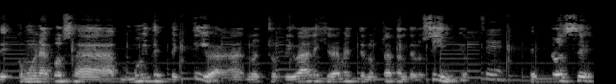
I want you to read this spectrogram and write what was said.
de, como una cosa muy despectiva. ¿ah? Nuestros rivales generalmente nos tratan de los indios. Entonces,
